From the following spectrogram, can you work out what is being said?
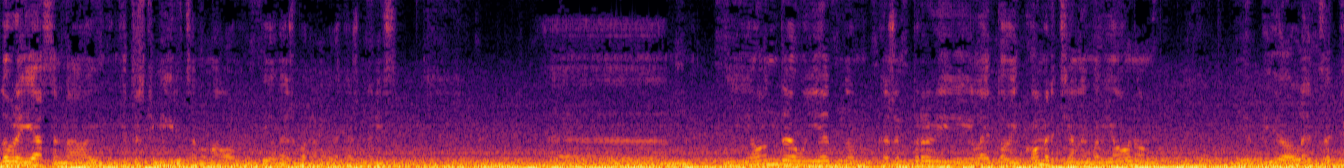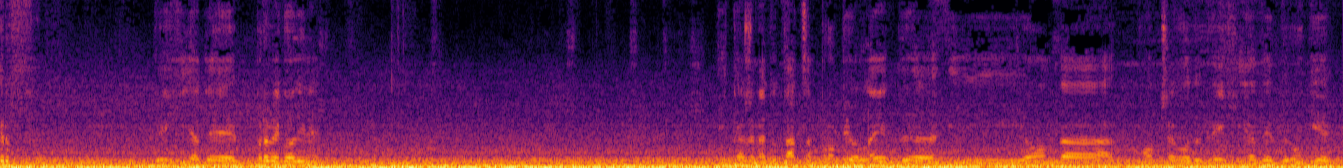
Dobro, i ja sam na ovim kompjuterskim igricama malo bio vežba, ne mogu da kažem da nisam. E, I onda u jednom, kažem, prvi let ovim komercijalnim avionom je bio let za krv 2001. godine. I kažem, eto, tad sam probio led e, i onda počeo od 2002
